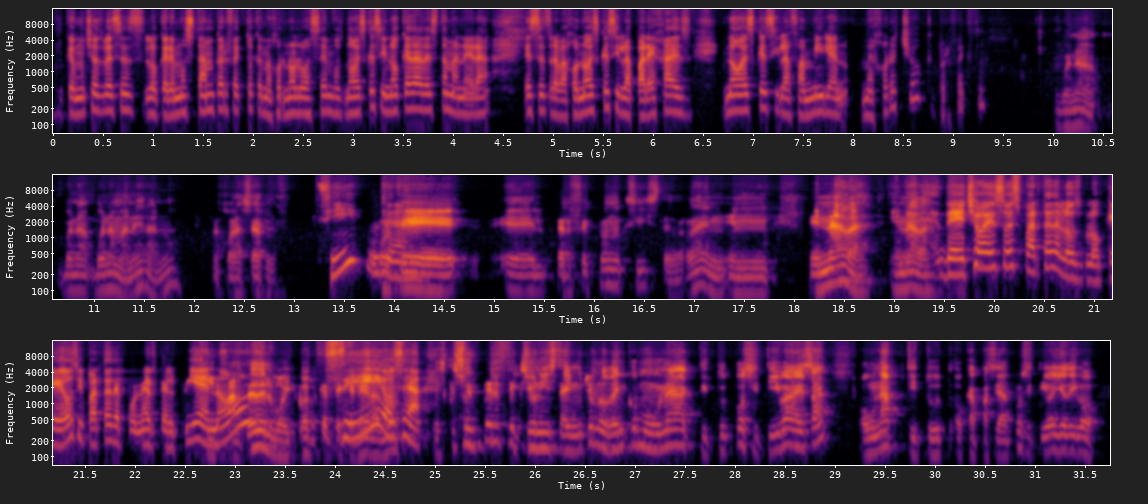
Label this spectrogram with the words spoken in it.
porque muchas veces lo queremos tan perfecto que mejor no lo hacemos. No es que si no queda de esta manera este trabajo, no es que si la pareja es, no es que si la familia, mejor hecho que perfecto. Buena, buena, buena manera, ¿no? Mejor hacerlo. Sí, porque el perfecto no existe, ¿verdad? En, nada, en nada. De hecho, eso es parte de los bloqueos y parte de ponerte el pie, ¿no? parte del boicot que te sí, o sea. Es que soy perfeccionista y muchos lo ven como una actitud positiva esa o una aptitud o capacidad positiva. Y yo digo,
